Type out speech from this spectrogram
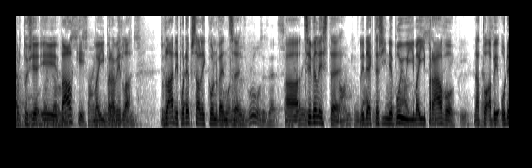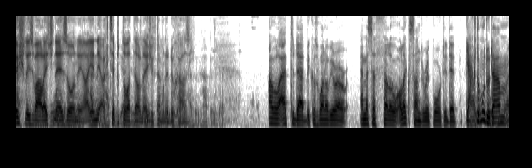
protože i války mají pravidla. Vlády podepsaly konvence a civilisté, lidé, kteří nebojují, mají právo na to, aby odešli z válečné zóny a je neakceptovatelné, že k tomu nedochází. I will add to that because one of your já k tomu dodám,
